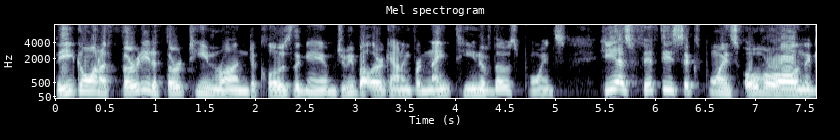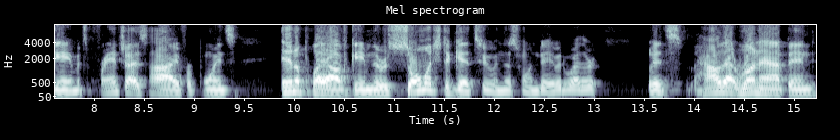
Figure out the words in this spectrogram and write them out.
The Heat go on a 30 to 13 run to close the game. Jimmy Butler accounting for 19 of those points. He has 56 points overall in the game. It's a franchise high for points in a playoff game. There is so much to get to in this one, David, whether it's how that run happened,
